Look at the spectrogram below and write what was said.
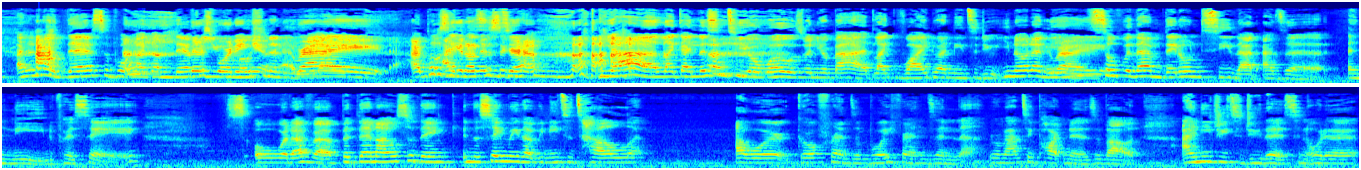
I don't know their support like I'm there They're for you emotionally you. right like, I'm posting I it on Instagram to, yeah like I listen to your woes when you're mad. Like why do I need to do you know what I mean? Right. so for them they don't see that as a a need per se or whatever. But then I also think in the same way that we need to tell our girlfriends and boyfriends and romantic partners about I need you to do this in order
